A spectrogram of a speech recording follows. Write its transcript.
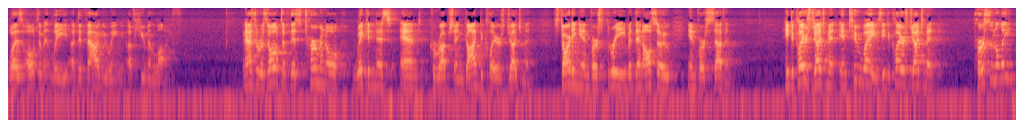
was ultimately a devaluing of human life. And as a result of this terminal wickedness and corruption, God declares judgment, starting in verse 3, but then also in verse 7. He declares judgment in two ways. He declares judgment personally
